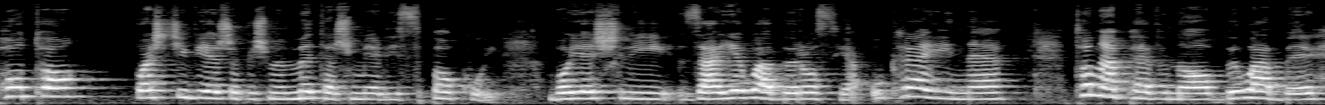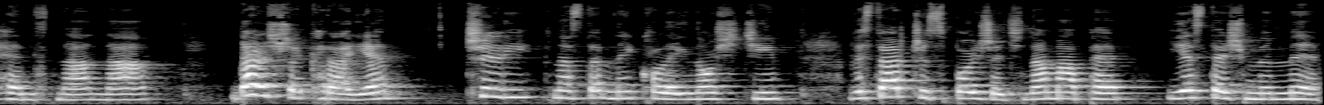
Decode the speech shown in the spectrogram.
po to właściwie, żebyśmy my też mieli spokój, bo jeśli zajęłaby Rosja Ukrainę, to na pewno byłaby chętna na Dalsze kraje, czyli w następnej kolejności wystarczy spojrzeć na mapę, jesteśmy my,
